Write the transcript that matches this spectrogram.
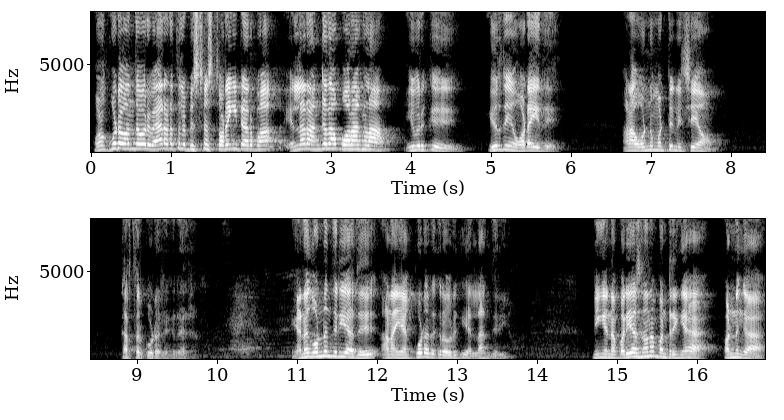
உனக்கு கூட வந்தவர் வேறு இடத்துல பிஸ்னஸ் தொடங்கிட்டாருப்பா. எல்லாரும் அங்கே தான் போகிறாங்களாம் இவருக்கு இருதயம் உடையுது. ஆனால் ஒன்று மட்டும் நிச்சயம் கர்த்தர் கூட இருக்கிறார். எனக்கு ஒன்றும் தெரியாது ஆனால் என் கூட இருக்கிறவருக்கு எல்லாம் தெரியும். நீங்கள் என்ன பரியாசம் தானே பண்ணுறீங்க பண்ணுங்கள்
